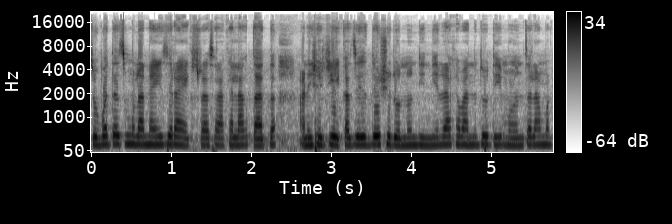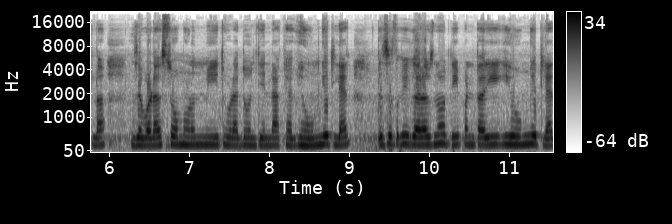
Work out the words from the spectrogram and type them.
सोबतच मुलांनाही जरा एक्स्ट्राच राख्या लागतात आणि शेची एकाच एक दिवशी दोन दोन तीन तीन राख्या बांधत होती. म्हणून चला म्हटलं जवळ असतो म्हणून मी थोड्या दोन तीन राख्या घेऊन घेतल्यात. तसं तर काही गरज नव्हती पण तरी घेऊन घेतल्यात.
